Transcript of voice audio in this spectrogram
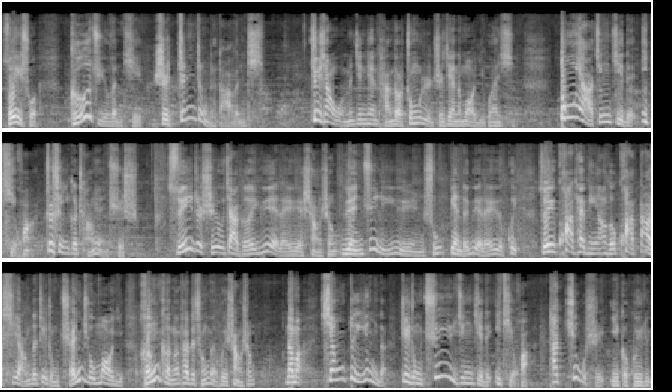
所以说，格局问题是真正的大问题。就像我们今天谈到中日之间的贸易关系。”东亚经济的一体化，这是一个长远趋势。随着石油价格越来越上升，远距离运输变得越来越贵，所以跨太平洋和跨大西洋的这种全球贸易，很可能它的成本会上升。那么，相对应的这种区域经济的一体化，它就是一个规律。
